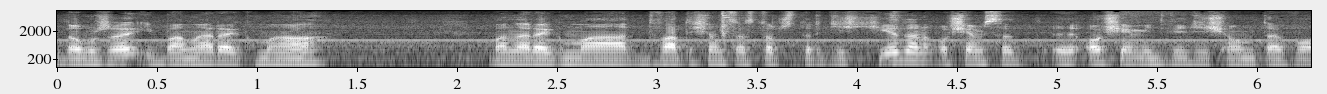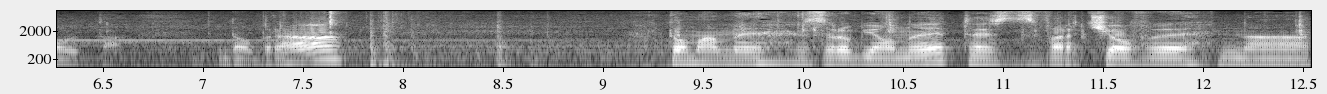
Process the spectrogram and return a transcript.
Dobrze i banerek ma banerek ma 2141 800, y, 8,2 V. Dobra. To mamy zrobiony test zwarciowy na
